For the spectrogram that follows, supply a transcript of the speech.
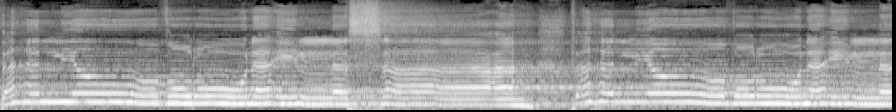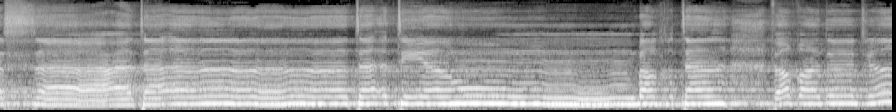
فهل ينظرون إلا الساعة الساعة أن تأتيهم بغتة فقد جاء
